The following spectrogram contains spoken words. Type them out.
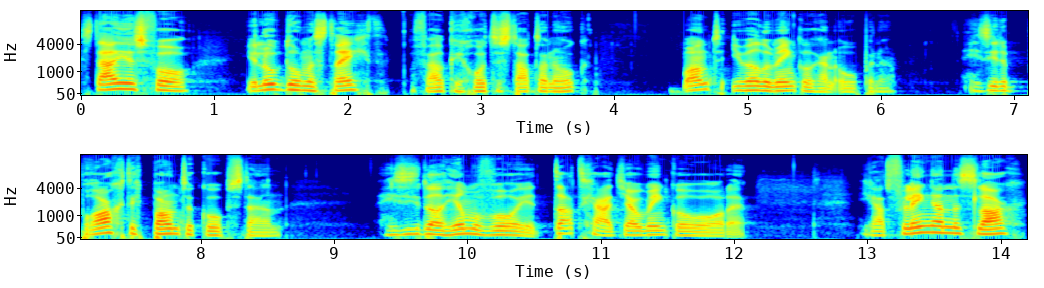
Stel je eens voor, je loopt door Maastricht, of welke grote stad dan ook, want je wil de winkel gaan openen. Je ziet een prachtig pand te koop staan. Je ziet het al helemaal voor je, dat gaat jouw winkel worden. Je gaat flink aan de slag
